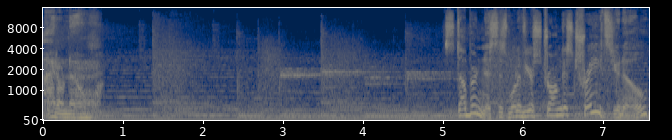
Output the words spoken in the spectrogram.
I don't know. Stubbornness is one of your strongest traits, you know.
